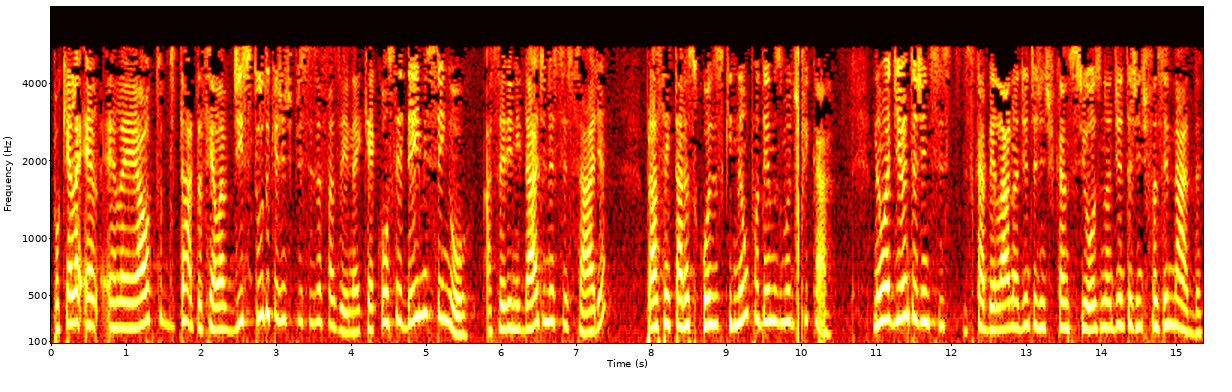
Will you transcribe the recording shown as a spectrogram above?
Porque ela, ela, ela é autodidata, assim, ela diz tudo o que a gente precisa fazer, né? Que é concedei-me, Senhor, a serenidade necessária para aceitar as coisas que não podemos modificar. Não adianta a gente se descabelar, não adianta a gente ficar ansioso, não adianta a gente fazer nada.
